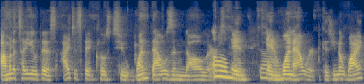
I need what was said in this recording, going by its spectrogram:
I'm gonna tell you this. I just spent close to one thousand dollars oh in God. in one hour because you know why?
